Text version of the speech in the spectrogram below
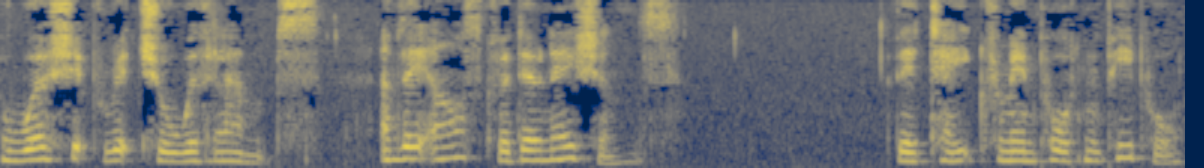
a worship ritual with lamps, and they ask for donations. They take from important people.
